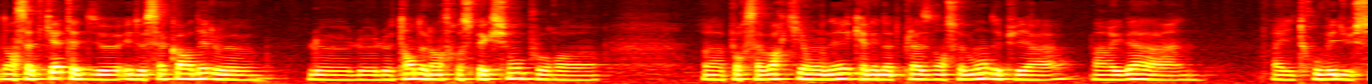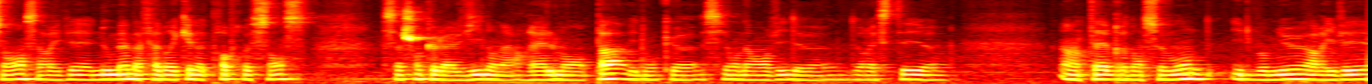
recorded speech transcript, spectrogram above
dans cette quête et de, s'accorder le, temps de l'introspection pour, euh, pour savoir qui on est, quelle est notre place dans ce monde, et puis à, arriver à y trouver du sens, arriver nous-mêmes à fabriquer notre propre sens, sachant que la vie n'en a réellement pas, et donc si on a envie de, rester intègre dans ce monde, il vaut mieux arriver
